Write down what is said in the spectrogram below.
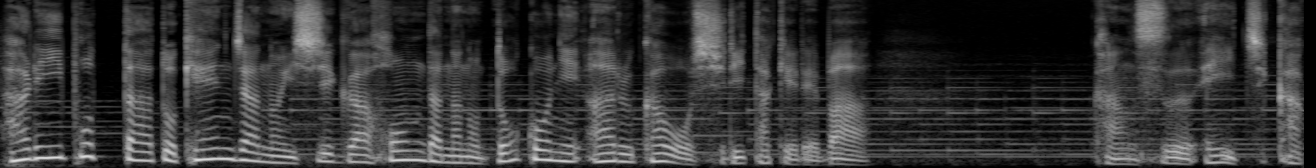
ハリー・ポッターと賢者の石が本棚のどこにあるかを知りたければ関数 h カッ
